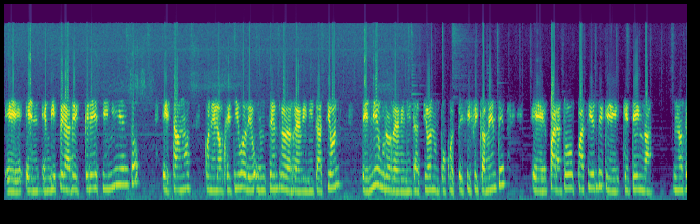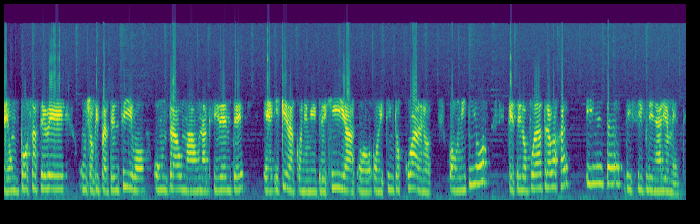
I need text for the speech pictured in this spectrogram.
Eh, en, en vísperas de crecimiento, estamos con el objetivo de un centro de rehabilitación, de neurorehabilitación un poco específicamente, eh, para todo paciente que, que tenga, no sé, un post-ACV, un shock hipertensivo, un trauma, un accidente, eh, y queda con hemiplejías o, distintos cuadros cognitivos, que se lo pueda trabajar interdisciplinariamente,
